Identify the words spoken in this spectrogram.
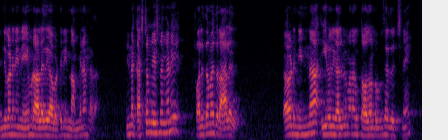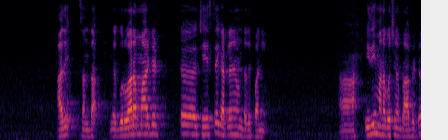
ఎందుకంటే నేను ఏం రాలేదు కాబట్టి నేను నమ్మినాం కదా. నిన్న కష్టం చేసినాం కానీ ఫలితం అయితే రాలేదు. కాబట్టి నిన్న ఈరోజు కలిపి మనకు థౌజండ్ రూపీస్ అయితే వచ్చినాయి. అది సంత. ఇంకా గురువారం మార్కెట్ చేస్తే గట్లనే ఉంటుంది పని. ఇది మనకు వచ్చిన ప్రాఫిట్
